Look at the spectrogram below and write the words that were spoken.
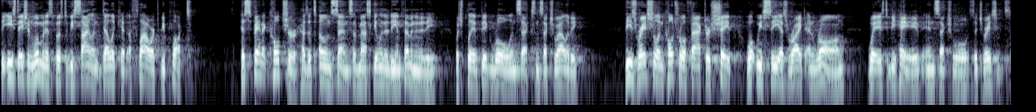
The East Asian woman is supposed to be silent, delicate, a flower to be plucked. Hispanic culture has its own sense of masculinity and femininity, which play a big role in sex and sexuality. These racial and cultural factors shape what we see as right and wrong ways to behave in sexual situations.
